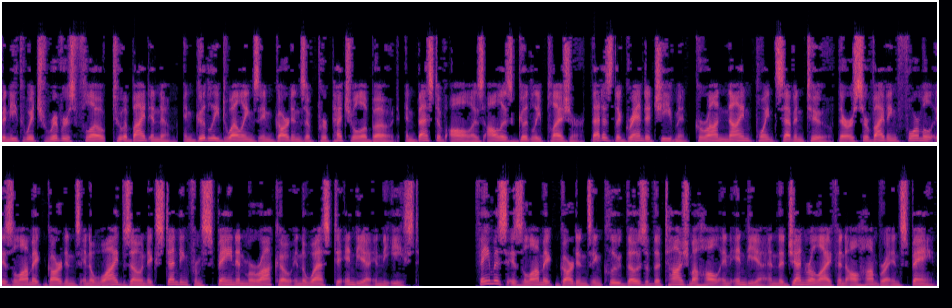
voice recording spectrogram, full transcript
beneath which rivers flow, to abide in them, and goodly dwellings in gardens of perpetual abode, and best of all is Allah's goodly pleasure, that is the grand achievement Quran 9.72 There are surviving formal Islamic gardens in a wide zone extending from Spain and Morocco in the west to India in the east. Famous Islamic gardens include those of the Taj Mahal in India and the Generalife and Alhambra in Spain.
